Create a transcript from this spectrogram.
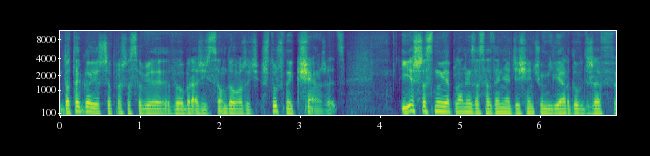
Do tego jeszcze proszę sobie wyobrazić, chcą dołożyć sztuczny księżyc. I jeszcze snuje plany zasadzenia 10 miliardów drzew e,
